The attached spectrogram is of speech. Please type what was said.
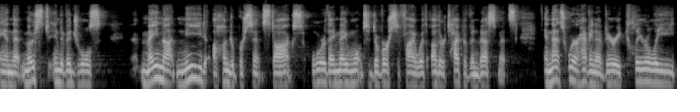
and that most individuals may not need 100% stocks or they may want to diversify with other type of investments. And that's where having a very clearly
